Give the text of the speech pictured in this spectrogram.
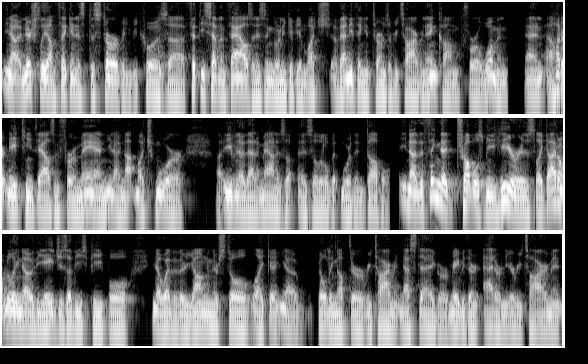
you know, initially I'm thinking it's disturbing because uh, 57,000 isn't going to give you much of anything in terms of retirement income for a woman and 118,000 for a man, you know, not much more uh, even though that amount is is a little bit more than double. You know, the thing that troubles me here is like I don't really know the ages of these people. You know, whether they're young and they're still like uh, you know building up their retirement nest egg, or maybe they're at or near retirement.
